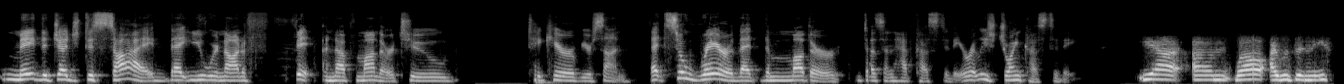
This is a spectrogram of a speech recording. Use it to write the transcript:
made the judge decide that you were not a fit enough mother to take care of your son? That's so rare that the mother doesn't have custody or at least joint custody. Yeah, um, well, I was in East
